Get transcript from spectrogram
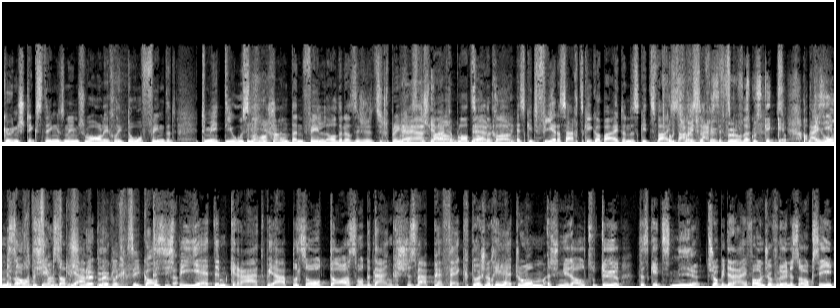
günstiges Ding nimmst, wo alle ein bisschen doof finden, die Mitte auslässt Ja. und dann viel, oder? Das ist jetzt, ich spreche Ja, jetzt den ja, genau. Speicherplatz, Ja, oder? klar. Es gibt 64 Gigabyte und es gibt 256, oder? Es gibt, aber Nein, das ist immer so, das ist immer so 128 bei ist nicht Apple. möglich gewesen. Das ist bei jedem Gerät bei Apple so, das, wo du denkst, das wäre perfekt. Du hast noch ein Headroom, es ist nicht allzu teuer, das gibt's nie. Das schon bei den iPhones schon früher so gewesen.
